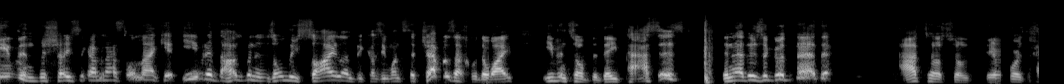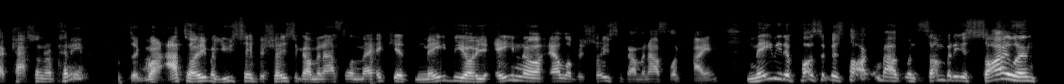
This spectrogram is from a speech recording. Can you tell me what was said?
Even the even if the husband is only silent because he wants to chepazach with the wife, even so, if the day passes, then there's a good nether. So therefore, the chakash on Rabbanina. You say make it. Maybe oh, Maybe the pasuk is talking about when somebody is silent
